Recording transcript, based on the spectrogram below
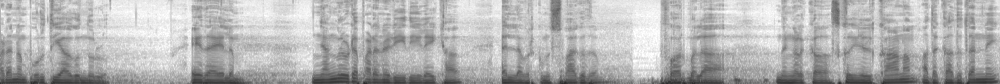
പഠനം പൂർത്തിയാകുന്നുള്ളൂ. ഏതായാലും ഞങ്ങളുടെ പഠന രീതിയിലേക്ക് എല്ലാവർക്കും സ്വാഗതം. ഫോർമുല നിങ്ങൾക്ക് സ്ക്രീനിൽ കാണാം. അതൊക്കെ അത് തന്നെ.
